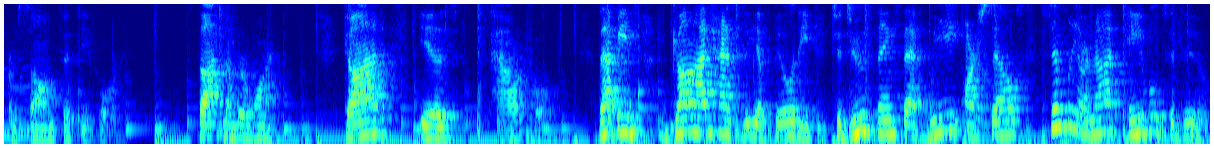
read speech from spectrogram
from Psalm 54. Thought number one God is powerful. That means God has the ability to do things that we ourselves simply are not able to do.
